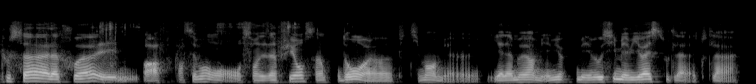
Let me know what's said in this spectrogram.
tout ça à la fois. Et forcément, on, sent des influences, hein, dont effectivement Yann Hammer, mais, mais aussi Miami Vice, toute la, toute la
